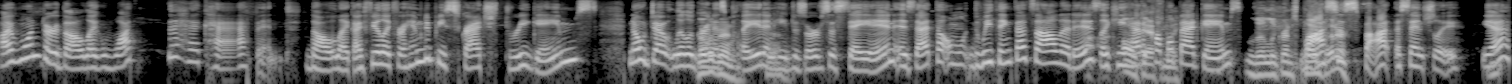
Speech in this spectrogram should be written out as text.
I wonder though, like what the heck happened though? Like I feel like for him to be scratched three games, no doubt Liljegren has Liljegren, played and he deserves to stay in. Is that the only? Do we think that's all that is? Like he oh, had a couple definitely. bad games, Liljegren's played lost better. his spot essentially. Yeah,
